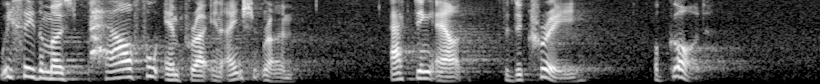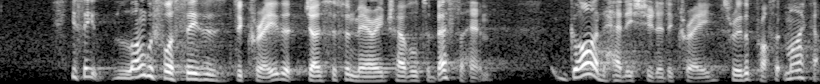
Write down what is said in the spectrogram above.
we see the most powerful emperor in ancient Rome acting out the decree of God. You see, long before Caesar's decree that Joseph and Mary travelled to Bethlehem, God had issued a decree through the prophet Micah.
